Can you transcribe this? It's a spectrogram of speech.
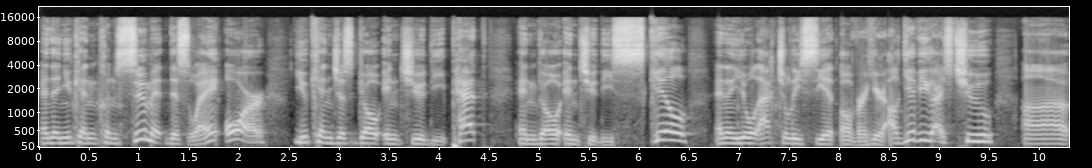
and then you can consume it this way or you can just go into the pet and go into the skill and then you will actually see it over here. I'll give you guys two uh,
